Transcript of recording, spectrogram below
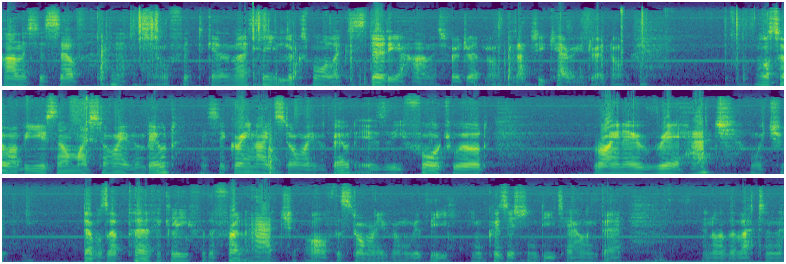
harness itself, yeah, it will fit together nicely. It looks more like a sturdier harness for a dreadnought. Could actually carry a dreadnought. Also I'll be using on my Stormraven build. It's a Grey Knight Stormraven build. It is the Forge World Rhino rear hatch, which doubles up perfectly for the front hatch of the Stormraven with the Inquisition detailing there and all the Latin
